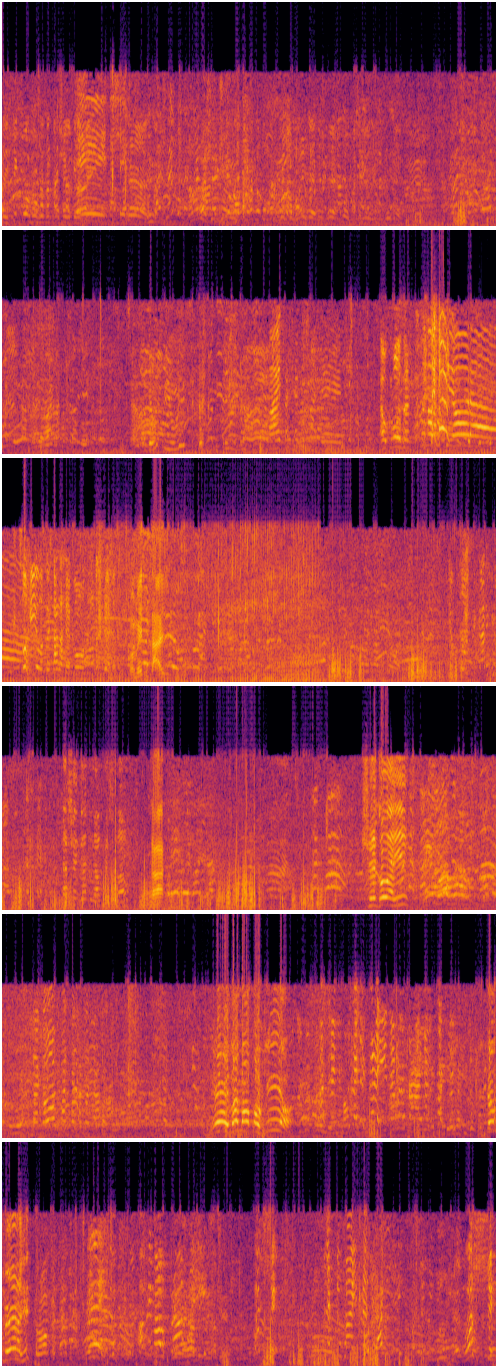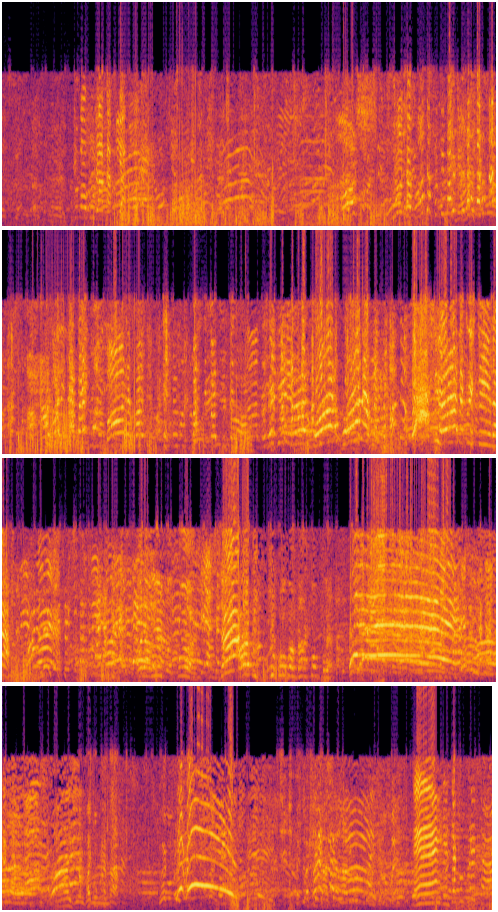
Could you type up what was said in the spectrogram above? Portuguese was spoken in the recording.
senhora, estica sua mão, você que chega aqui na frente. Ei, tá chegando. Vai chegando. Não, vai chegando. Vai chegando. Cadê o filme? Ai, tá chegando a gente. É o closer. Nossa Senhora! Sorria, você está na Record. Uma mensagem. Tá chegando lá o pessoal. Tá. Chegou aí. Chegou, pode. Ei, vai mais um pouquinho. Vai ficar aí, né? Então vem, a gente troca. Ei, abre mal o prato aí. Oxê! Onde é que tu vai ir pra cá? Oxê! E qual o buraco aqui agora? Oxê! Bota, bota, subir mais. Olha, já vai embora, vai participar desse sessão. Bora, bora! Ah, senhora Cristina! Olha ali, pô. Já? Sabe que o povo andar completa. Vai, gente, vai completar. É pra chegar até lá no portão, é? É, ele tem que completar.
